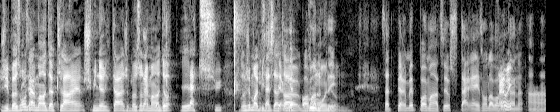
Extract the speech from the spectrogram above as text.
j'ai besoin d'un mandat clair, je suis minoritaire, j'ai besoin d'un mandat là-dessus. Projet mobilisateur, go mentir. monum. Ça te permet de pas mentir sur ta raison d'avoir Ah été oui. en, en-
